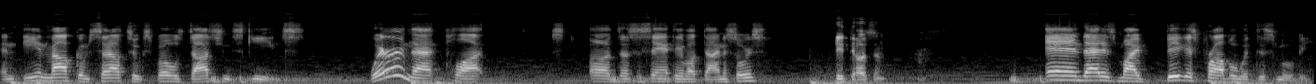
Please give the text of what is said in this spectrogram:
and Ian Malcolm set out to expose Dodgson's schemes. Where in that plot uh, does it say anything about dinosaurs? It doesn't. And that is my biggest problem with this movie.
